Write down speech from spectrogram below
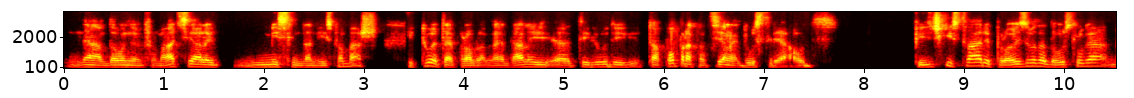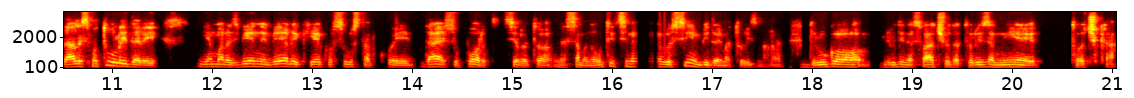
Nemam dovoljno informacija, ali mislim da nismo baš. I tu je taj problem. Ne? Da li e, ti ljudi, ta popratna cijela industrija od fizičkih stvari, proizvoda do usluga, da li smo tu lideri, imamo razvijeni veliki ekosustav koji daje suport cijelo to, ne samo na utici, nego svim vidovima turizma. Ne? Drugo, ljudi ne shvaćaju da turizam nije točka,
